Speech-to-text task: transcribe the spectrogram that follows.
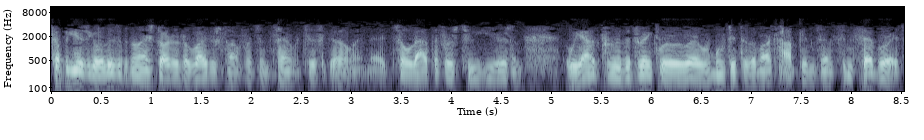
couple of years ago, Elizabeth and I started a writers' conference in San Francisco, and it sold out the first two years, and we outgrew the Drake. We, we moved it to the Mark Hopkins, and it's in February. It's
